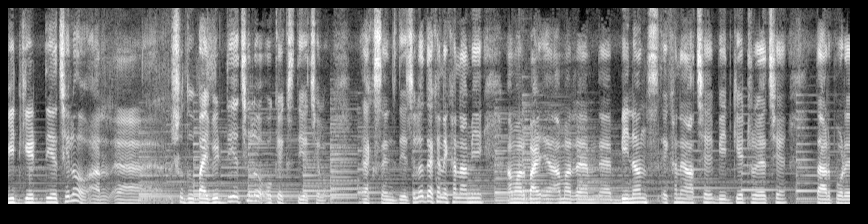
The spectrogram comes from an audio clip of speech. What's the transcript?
বিট গেট দিয়েছিল আর শুধু বাইবিট দিয়েছিল ওকেক্স দিয়েছিল এক্সচেঞ্জ দিয়েছিল। দেখেন এখানে আমি আমার বাই আমার বিনান্স এখানে আছে বিট গেট রয়েছে, তারপরে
